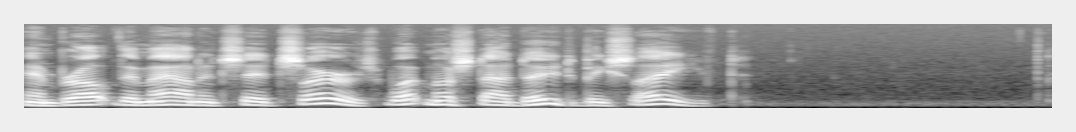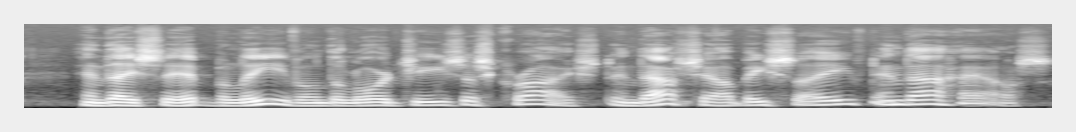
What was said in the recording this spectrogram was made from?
and brought them out and said, Sirs, what must I do to be saved? And they said, Believe on the Lord Jesus Christ, and thou shalt be saved in thy house.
